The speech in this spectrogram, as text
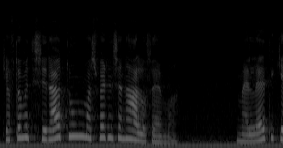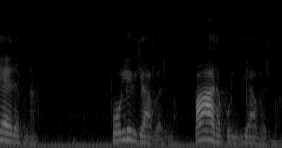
Και αυτό με τη σειρά του μας φέρνει σε ένα άλλο θέμα. Μελέτη και έρευνα. Πολύ διάβασμα. Πάρα πολύ διάβασμα.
